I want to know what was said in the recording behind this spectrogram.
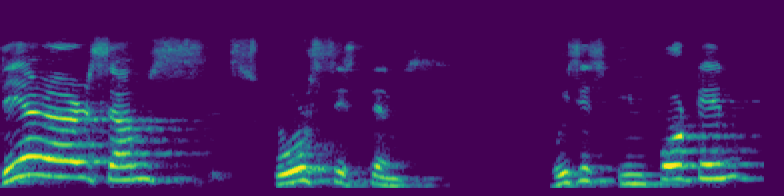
There are some score systems which is important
